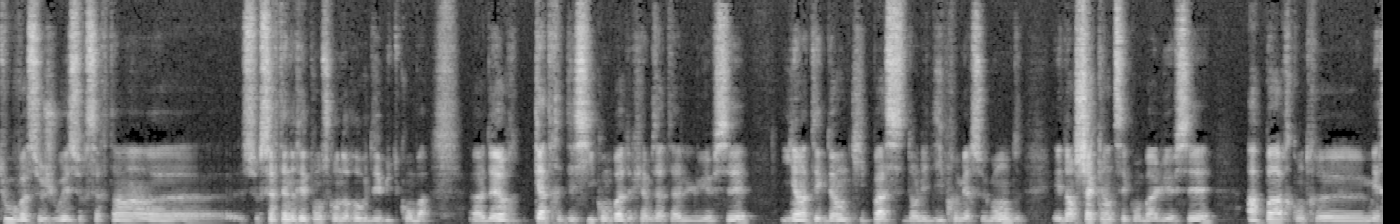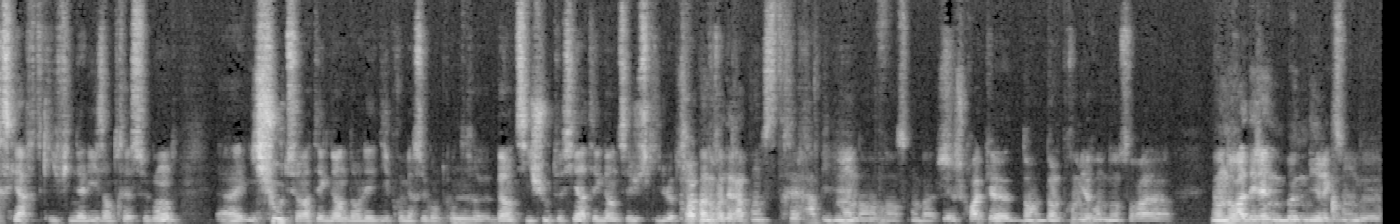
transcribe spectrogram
tout va se jouer sur, certains, euh, sur certaines réponses qu'on aura au début de combat. Euh, D'ailleurs, 4 des 6 combats de Khamzat à l'UFC, il y a un takedown qui passe dans les 10 premières secondes et dans chacun de ces combats à l'UFC, à part contre euh, Merskart qui finalise en 13 secondes, euh, il shoot sur un takedown dans les 10 premières secondes. Contre Mm. Burns, il shoot aussi un takedown, c'est juste qu'il le Je prend crois qu'on aura des réponses très rapidement dans, dans ce combat. Je, je crois que dans, dans le premier round, on saura, on aura déjà une bonne direction de,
